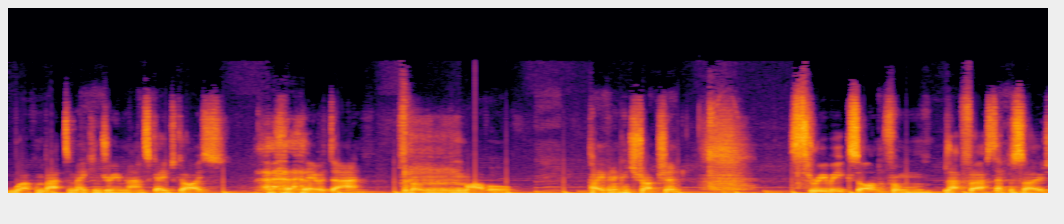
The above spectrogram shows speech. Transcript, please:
welcome back to Making Dream Landscapes, guys. Here with Dan from Marvel Paving and Construction. Three weeks on from that first episode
